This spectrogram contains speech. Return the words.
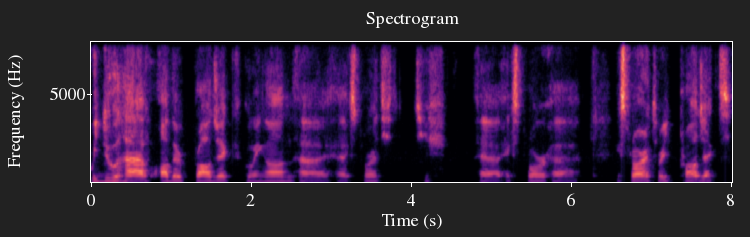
We do have other projects going on, uh, explorative, uh, explore, uh, exploratory projects.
